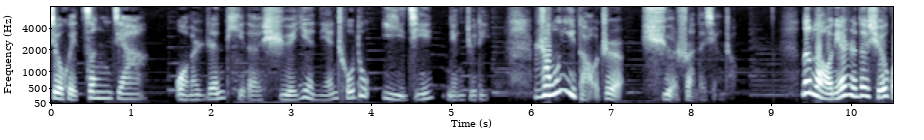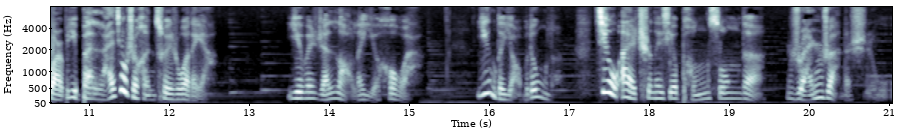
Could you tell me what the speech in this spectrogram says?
就会增加我们人体的血液粘稠度以及凝聚力，容易导致血栓的形成。那老年人的血管壁本来就是很脆弱的呀，因为人老了以后啊，硬的咬不动了，就爱吃那些蓬松的、软软的食物。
